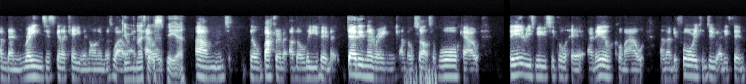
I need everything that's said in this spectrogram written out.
and then Reigns is gonna cave in on him as well. Give him a nice help. little spear. and they'll batter him and they'll leave him dead in the ring and they'll start to walk out. Theory's music will hit and he'll come out and then before he can do anything,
